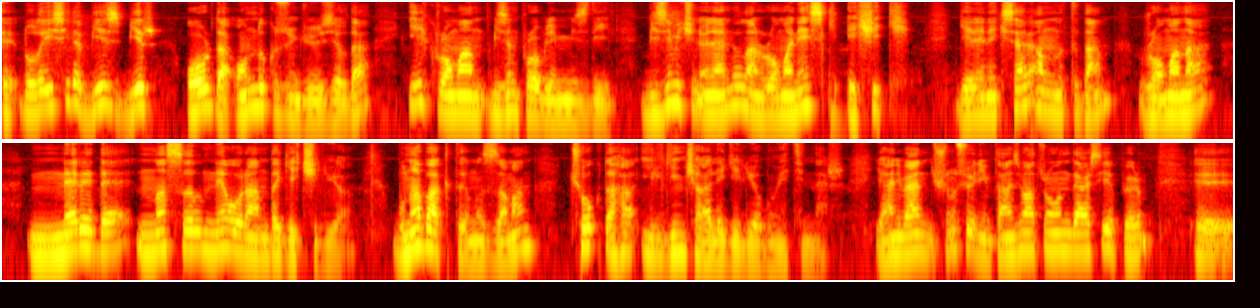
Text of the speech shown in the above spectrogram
E, dolayısıyla biz bir orada 19. yüzyılda ilk roman bizim problemimiz değil bizim için önemli olan romanesk eşik, geleneksel anlatıdan romana nerede, nasıl, ne oranda geçiliyor. Buna baktığımız zaman çok daha ilginç hale geliyor bu metinler. Yani ben şunu söyleyeyim, Tanzimat romanı dersi yapıyorum. Ee,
